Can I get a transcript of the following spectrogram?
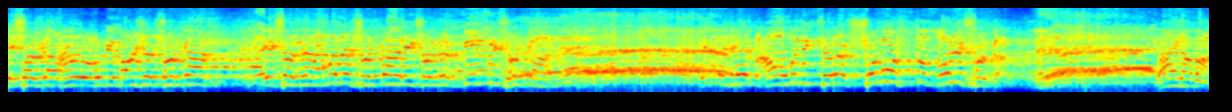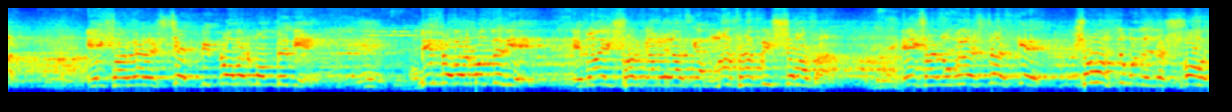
এই সরকার আঠারো মানুষের সরকার, এই সরকার আমাদের সরকার, এই সরকার বিএনপি সরকার। আওয়ামী লীগ ছাড়া সমস্ত দলের সরকার। ভাইর আমার, এই সরকার এসছে বিপ্লবের মধ্যে দিয়ে, বিপ্লবের মধ্যে দিয়ে এবং এই সরকারের আজকে মাথা, বিশ্ব মাথা। এই সরকার উপদেষ্টা আজকে সমস্ত উপদেষ্টা সৎ,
